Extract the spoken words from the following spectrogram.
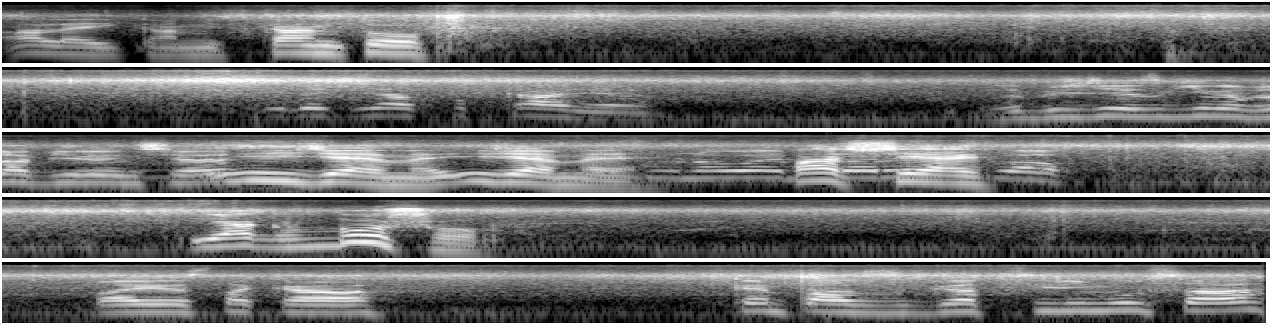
Alejka miskantów. Idę ci na spotkanie. Żebyś nie zginął w labiryncie. Idziemy, idziemy. Patrzcie jak, jak w buszu. To jest taka kępa z Gracilimusa.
